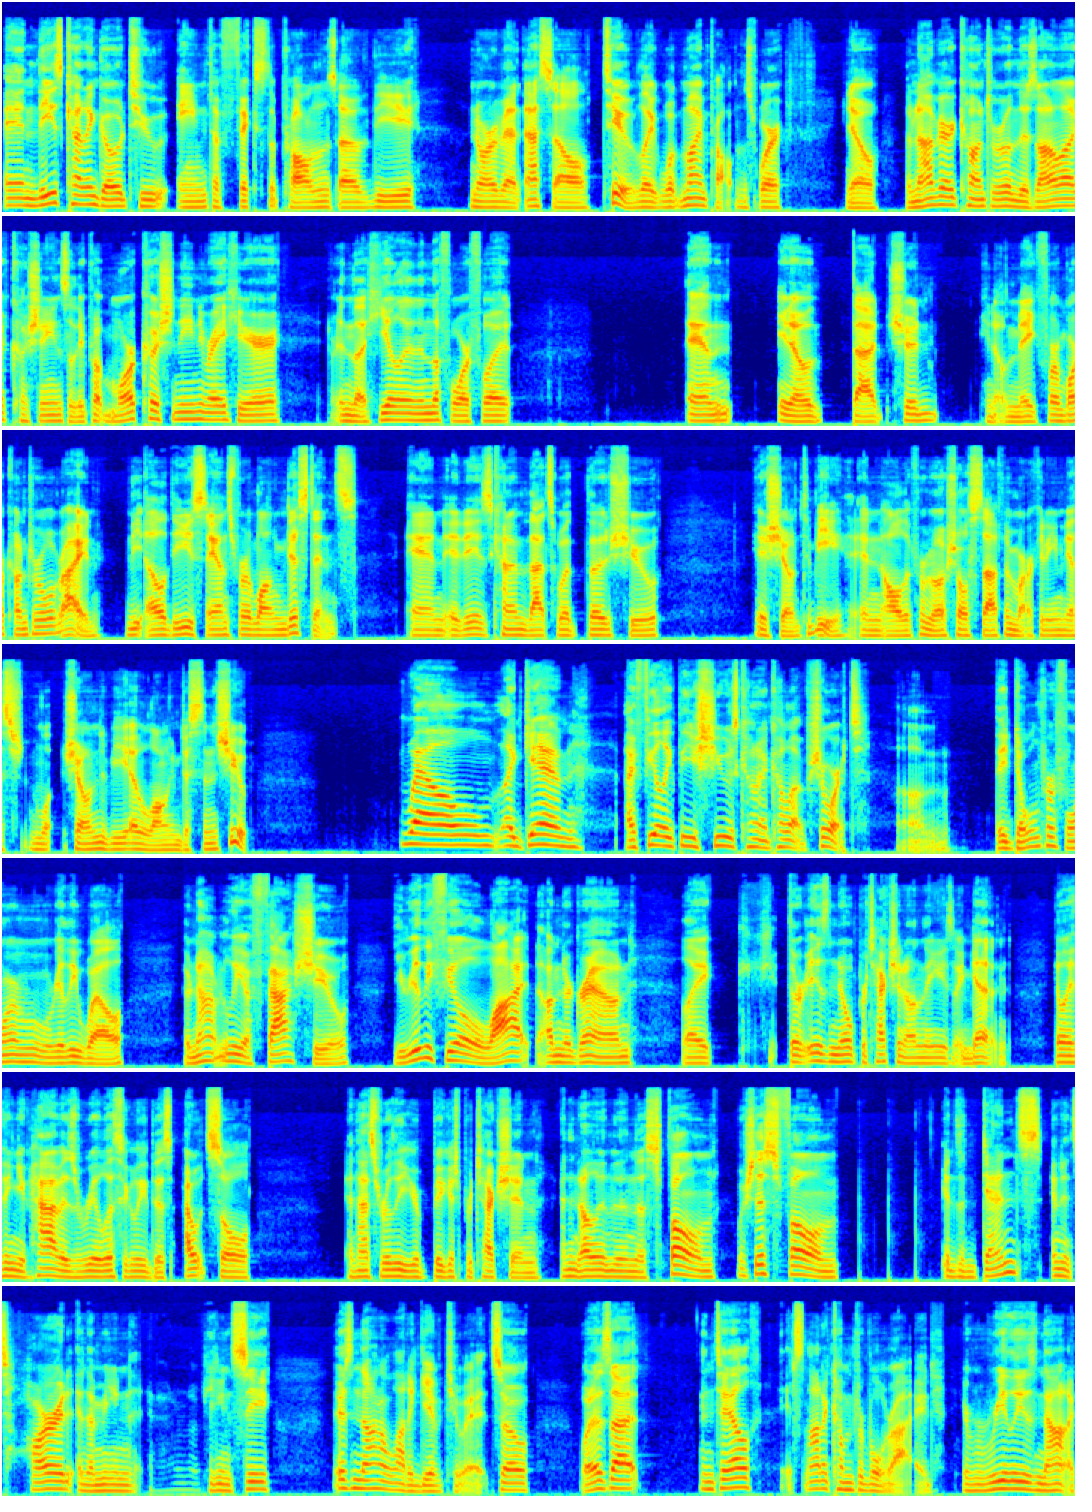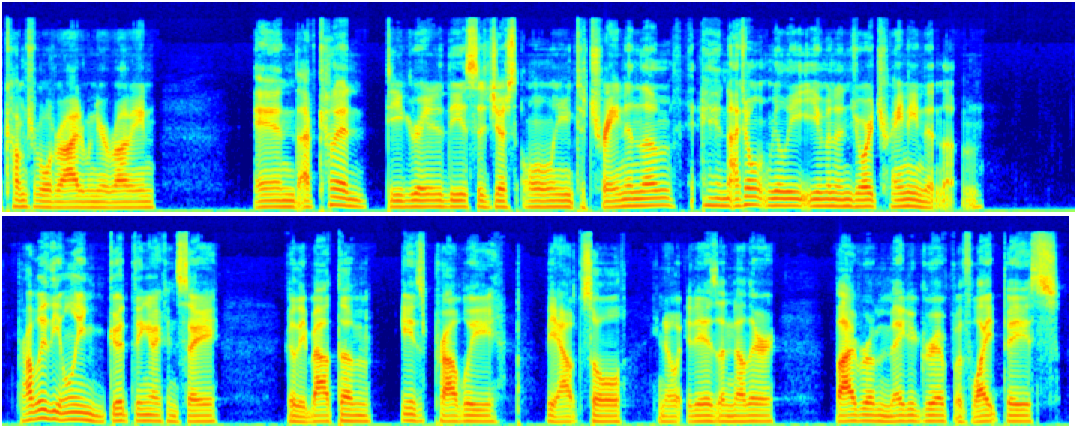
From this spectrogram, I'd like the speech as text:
And these kind of go to aim to fix the problems of the Norvan SL2, like what my problems were. You know, they're not very comfortable. There's not a lot of cushioning, so they put more cushioning right here in the heel and in the forefoot. And, you know, that should, you know, make for a more comfortable ride the LD stands for long distance. And it is kind of that's what the shoe is shown to be. And all the promotional stuff and marketing is shown to be a long distance shoe. Well, again, I feel like these shoes kind of come up short. Um, they don't perform really well. They're not really a fast shoe. You really feel a lot underground. Like there is no protection on these again. The only thing you have is realistically this outsole and that's really your biggest protection. And then other than this foam, which this foam is dense and it's hard, and I mean, I don't know if you can see, there's not a lot of give to it. So what does that entail? It's not a comfortable ride. It really is not a comfortable ride when you're running. And I've kind of degraded these to just only to train in them, and I don't really even enjoy training in them. Probably the only good thing I can say really about them is probably the outsole you know, it is another Vibram Mega Grip with Litebase.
